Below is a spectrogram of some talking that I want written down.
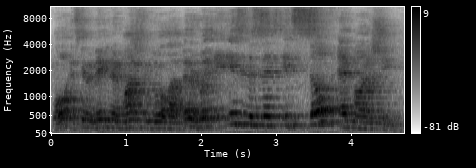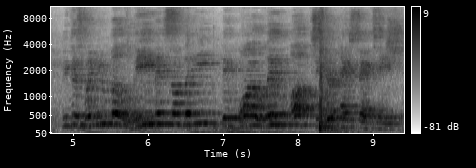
Well, it's going to make an admonishment go a lot better, but it is, in a sense, it's self admonishing. Because when you believe in somebody, they want to live up to your expectation.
